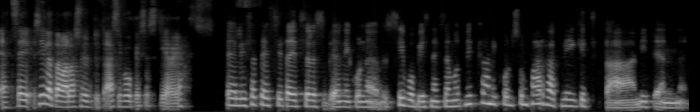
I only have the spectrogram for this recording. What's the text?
että se, sillä tavalla syntyi tämä sivubisneskirja. Eli sä teet sitä itsellesi eh, niin kuin eh, sivubisneksen, mutta mitkä on niin kuin sun parhaat vinkit, tai miten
